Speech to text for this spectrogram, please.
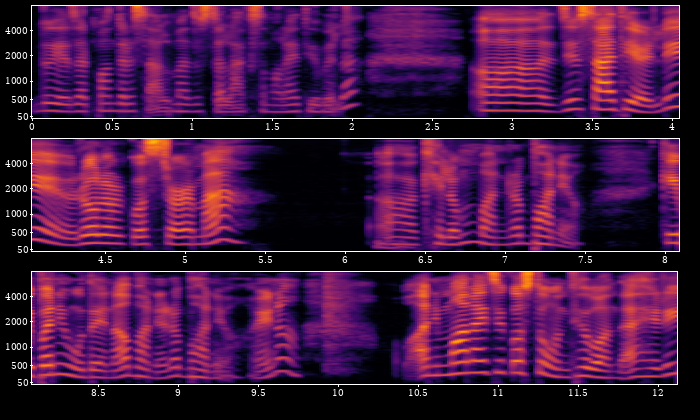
दुई हजार पन्ध्र सालमा जस्तो लाग्छ मलाई त्यो बेला। जो साथीहरूले रोलर कोस्टरमा खेलौँ भनेर भन्यो। केही पनि हुँदैन भनेर भन्यो होइन? अनि मलाई चाहिँ कस्तो हुन्थ्यो भन्दाखेरि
